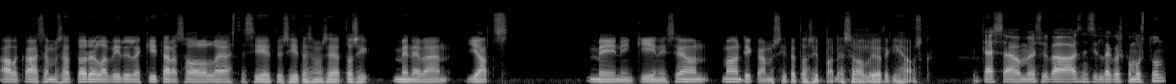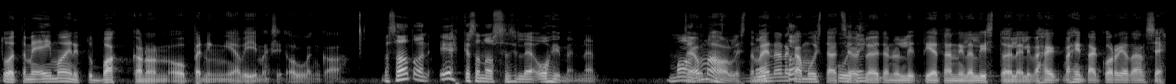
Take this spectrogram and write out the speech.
alkaa semmoisella todella villillä kitarasoololla ja sitten siirtyy siitä semmoiseen tosi menevään jats meininkiin, niin se on, mä oon digannut siitä tosi paljon, se on ollut jotenkin hauska. Tässä on myös hyvä asensilta, koska musta tuntuu, että me ei mainittu Bakkanon openingia viimeksi ollenkaan. Mä saatoin ehkä sanoa se silleen ohimennen. Se on mahdollista. Mä en ainakaan muista, että se olisi löytänyt li- tietää niille listoille, eli väh- vähintään korjataan se.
